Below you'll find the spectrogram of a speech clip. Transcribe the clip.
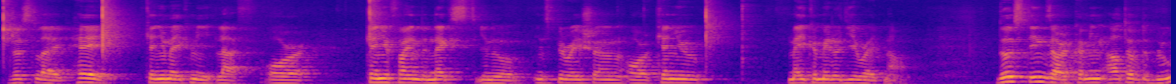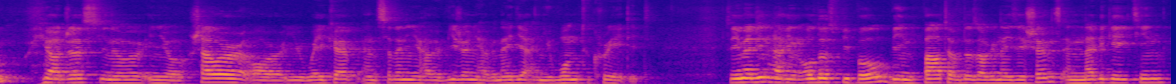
just like, hey, can you make me laugh? Or can you find the next, you know, inspiration? Or can you make a melody right now? Those things are coming out of the blue. You're just, you know, in your shower or you wake up and suddenly you have a vision, you have an idea and you want to create it. So imagine having all those people being part of those organizations and navigating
